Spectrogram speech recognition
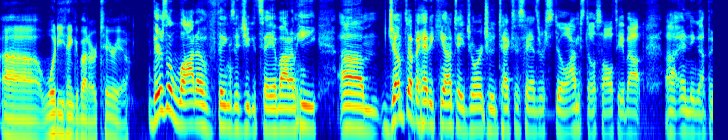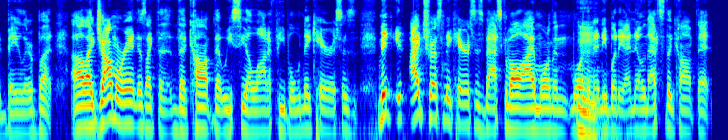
Uh, what do you think about Arterio? There's a lot of things that you could say about him. He um, jumped up ahead of Keyonte George, who Texas fans are still, I'm still salty about uh, ending up at Baylor. But uh, like Ja Morant is like the the comp that we see a lot of people. Nick Harris is Nick. I trust Nick Harris's basketball eye more than more than anybody I know. And that's the comp that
